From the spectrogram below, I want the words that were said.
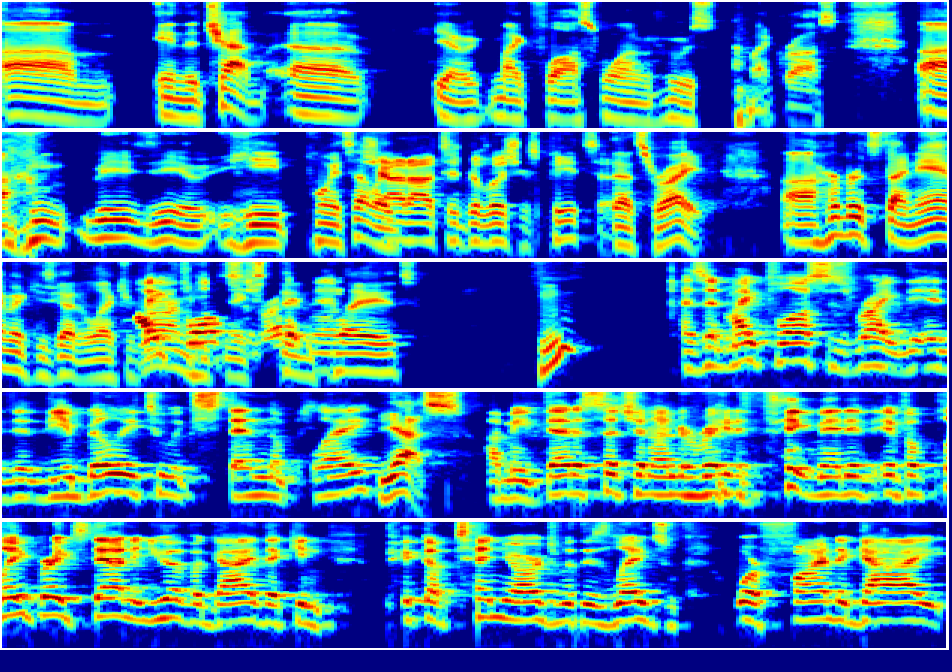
um, in the chat. Uh, you know, Mike Floss one, who's Mike Ross. Um, he, he points out, shout like, out to Delicious Pizza. That's right. Uh, Herbert's dynamic. He's got electric Mike arm. Floss he can extend right, plays. Hmm? I said Mike Floss is right. The, the, the, ability to extend the play. Yes. I mean, that is such an underrated thing, man. If, if a play breaks down and you have a guy that can pick up 10 yards with his legs or find a guy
